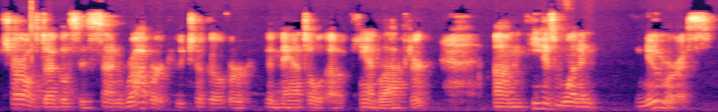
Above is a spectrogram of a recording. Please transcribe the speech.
Charles Douglass's son Robert, who took over the mantle of canned laughter, um, he has won numerous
